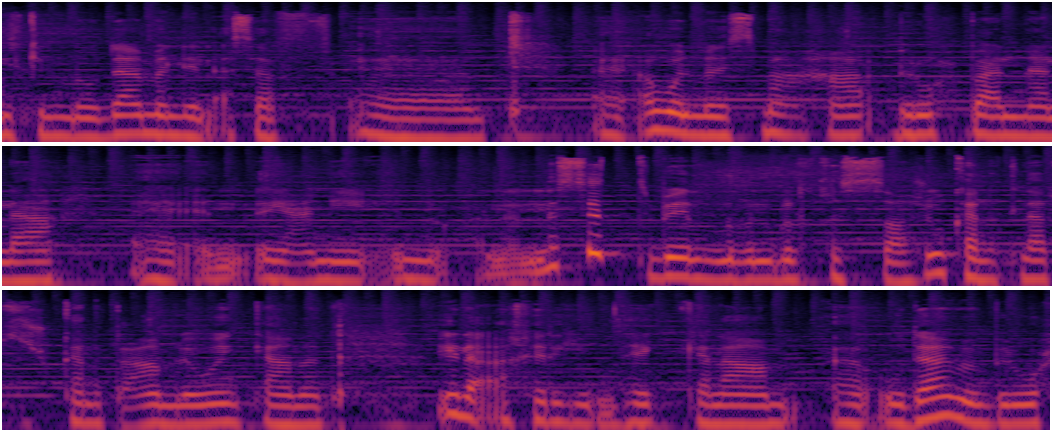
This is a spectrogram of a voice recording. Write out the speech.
الكلمة. ودائما للأسف أول ما نسمعها بروح بالنا ل يعني للست بالقصة. شو كانت لابسة؟ شو كانت عاملة؟ وين كانت؟ إلى آخره من هيك كلام. ودائما بروح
